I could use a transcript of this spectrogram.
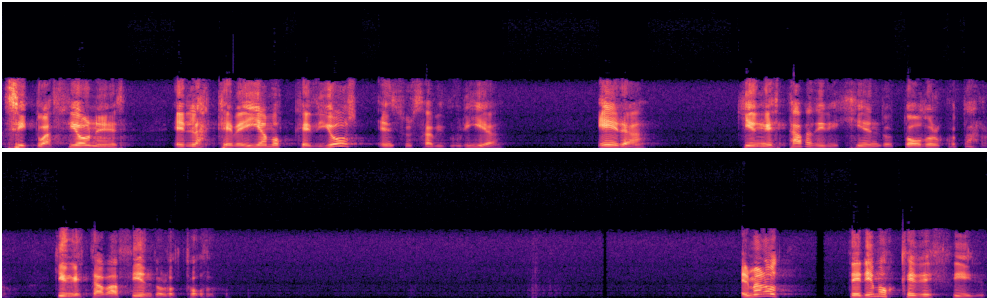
situaciones en las que veíamos que Dios en su sabiduría era quien estaba dirigiendo todo el cotarro, quien estaba haciéndolo todo? Hermanos, tenemos que decir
